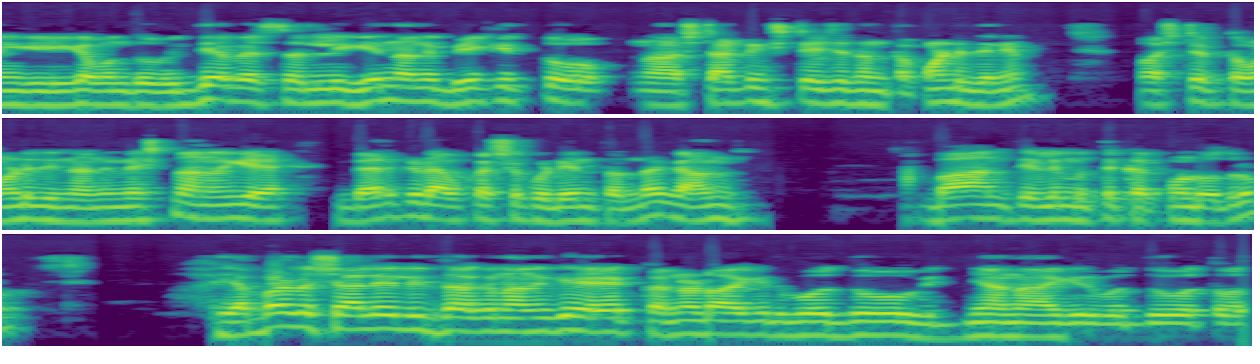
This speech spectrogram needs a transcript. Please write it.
ನನಗೆ ಈಗ ಒಂದು ವಿದ್ಯಾಭ್ಯಾಸದಲ್ಲಿ ಏನ್ ನನಗೆ ಬೇಕಿತ್ತು ಸ್ಟಾರ್ಟಿಂಗ್ ಸ್ಟೇಜ್ ನಾನು ತಗೊಂಡಿದ್ದೀನಿ. ಫಸ್ಟ್ ಸ್ಟೆಪ್ ತಗೊಂಡಿದ್ದೀನಿ ನನಗೆ ನೆಕ್ಸ್ಟ್ ನನಗೆ ಬೇರೆ ಕಡೆ ಅವಕಾಶ ಕೊಡಿ ಅಂತಂದಾಗ, ಬಾ ಅಂತೇಳಿ ಮತ್ತೆ ಕರ್ಕೊಂಡು ಹೋದ್ರು. ಹೆಬ್ಬಾಳು ಶಾಲೆಯಲ್ಲಿ ಇದ್ದಾಗ ನನಗೆ ಕನ್ನಡ ಆಗಿರ್ಬೋದು, ವಿಜ್ಞಾನ ಆಗಿರ್ಬೋದು ಅಥವಾ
